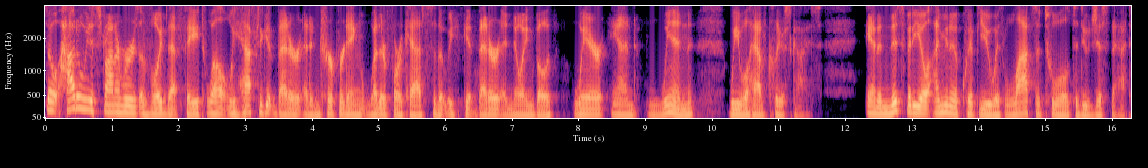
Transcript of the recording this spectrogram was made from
So, how do we astronomers avoid that fate? Well, we have to get better at interpreting weather forecasts so that we can get better at knowing both where and when we will have clear skies. And in this video, I'm going to equip you with lots of tools to do just that.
